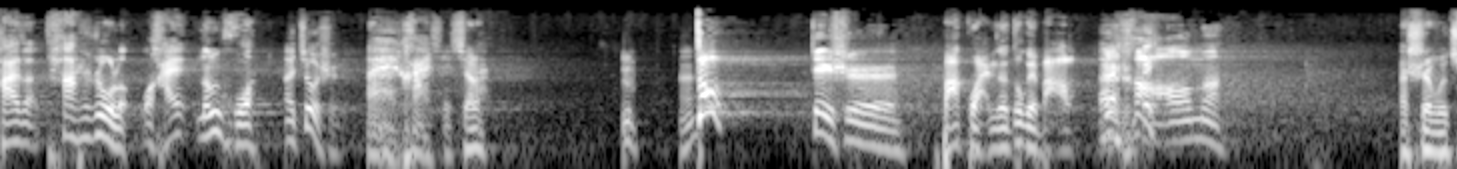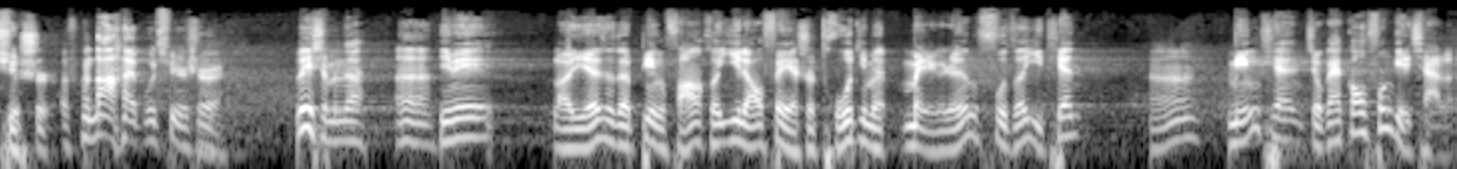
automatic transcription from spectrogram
孩子踏实住了，我还能活。啊，就是哎，嗨，行行了，嗯，嗯走，这是把管子都给拔了。哎，好嘛，他师傅去世，那还不去世？为什么呢？嗯，因为老爷子的病房和医疗费是徒弟们每个人负责一天，嗯，明天就该高峰给钱了。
